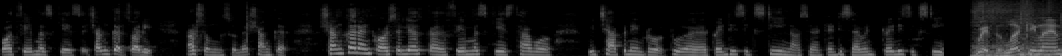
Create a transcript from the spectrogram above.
बहुत फ़ेमस केस है। शंकर सॉरी नॉट सुंदर शंकर। शंकर एंड कौशल्या का फ़ेमस केस था वो which happen in twenty sixteen और twenty seven twenty sixteen with lucky land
